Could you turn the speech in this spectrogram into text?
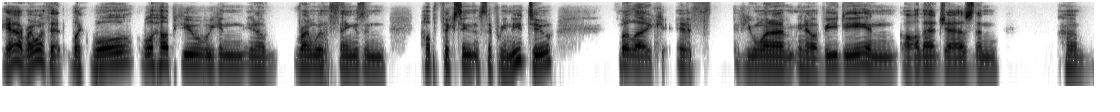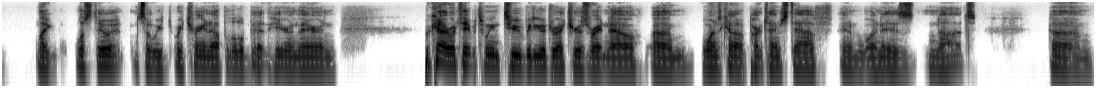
yeah, run with it. Like we'll we'll help you. We can, you know, run with things and help fix things if we need to. But like if if you want to, you know, VD and all that jazz, then um, like let's do it. so we we train up a little bit here and there and we kind of rotate between two video directors right now. Um, one's kind of part-time staff and one is not. Um,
